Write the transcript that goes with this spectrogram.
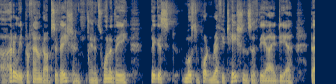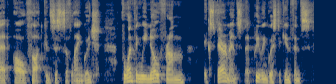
utterly profound observation. And it's one of the biggest, most important refutations of the idea that all thought consists of language. For one thing, we know from experiments that prelinguistic infants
